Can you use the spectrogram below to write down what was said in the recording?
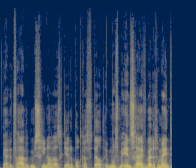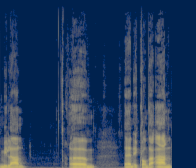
Ja, dit verhaal heb ik misschien al wel eens een keer in de podcast verteld. Ik moest me inschrijven bij de gemeente Milaan. Ehm, en ik kwam daar aan.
